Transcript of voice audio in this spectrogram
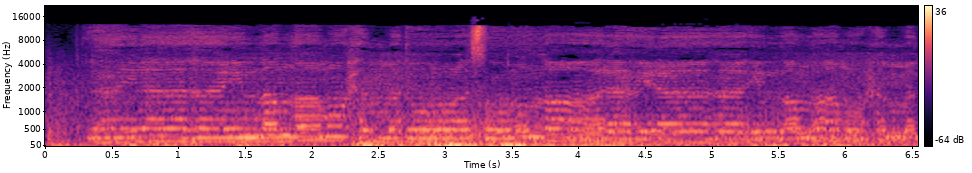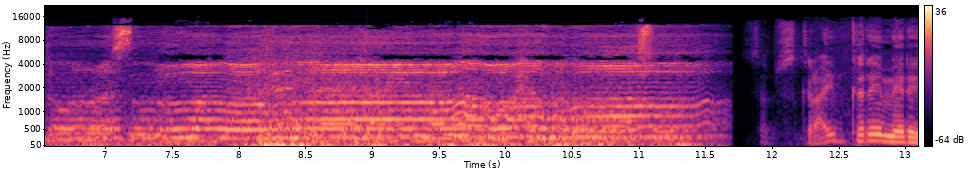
لا إله إلا الله محمد رسول الله. لا إله إلا الله محمد رسول الله. لا إله إلا الله محمد رسول سبسکرائب کریں میرے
